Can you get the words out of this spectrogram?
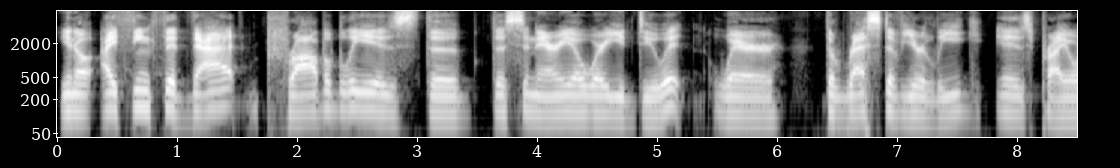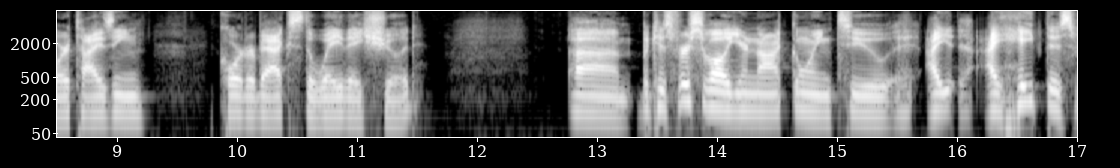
you know, I think that that probably is the the scenario where you do it, where the rest of your league is prioritizing quarterbacks the way they should. Um, because first of all, you're not going to. I I hate this.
